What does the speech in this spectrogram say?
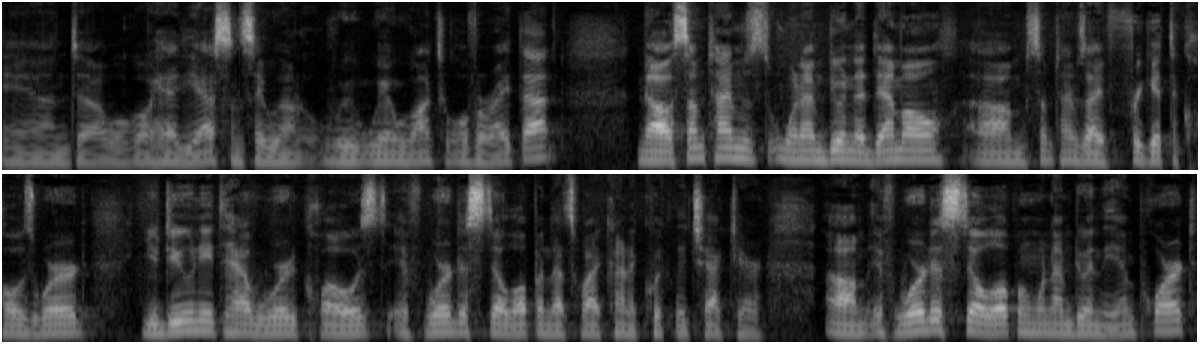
and uh, we'll go ahead yes and say we want, we, we want to overwrite that. Now, sometimes when I'm doing a demo, um, sometimes I forget to close Word. You do need to have Word closed. If Word is still open, that's why I kind of quickly checked here. Um, if Word is still open when I'm doing the import,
